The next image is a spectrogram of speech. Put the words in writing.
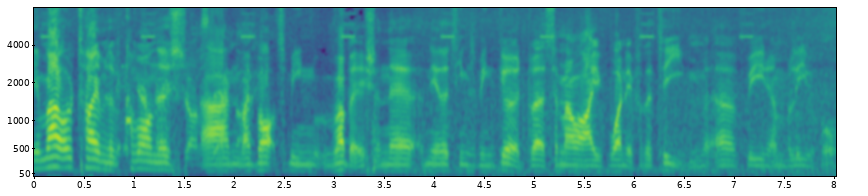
the amount of times I've come on this and my bots have been rubbish and, and the other teams been good, but somehow I've won it for the team, have been unbelievable.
